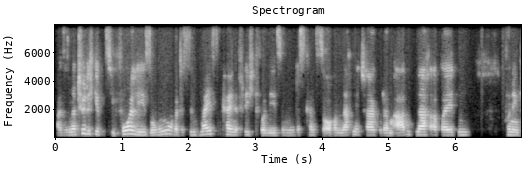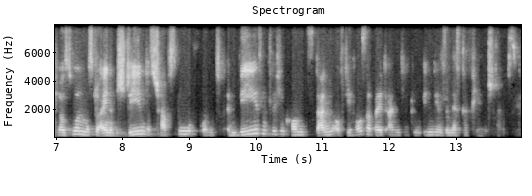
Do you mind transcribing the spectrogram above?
Also natürlich gibt es die Vorlesungen, aber das sind meist keine Pflichtvorlesungen. Das kannst du auch am Nachmittag oder am Abend nacharbeiten. Von den Klausuren musst du eine bestehen, das schaffst du. Und im Wesentlichen kommt es dann auf die Hausarbeit an, die du in den Semesterferien schreibst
